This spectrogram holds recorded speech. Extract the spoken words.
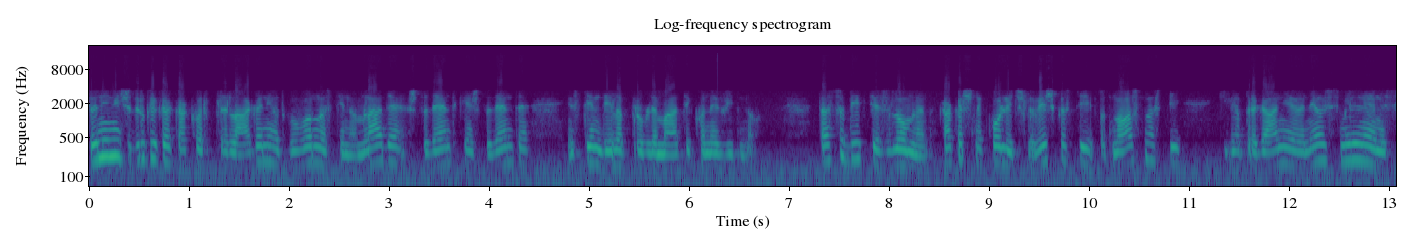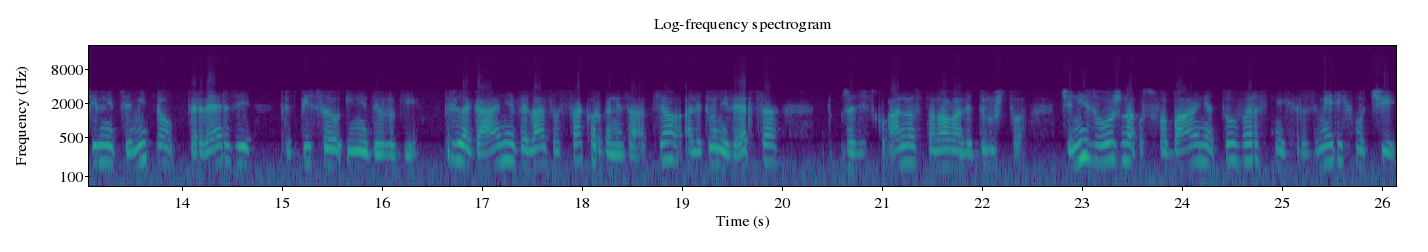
To ni nič drugega, kakor prelaganje odgovornosti na mlade, študentke in študente in s tem dela problematiko nevidno. Ta subjekt je zlomljen, kakršne koli človeškosti, odnosnosti, ki ga preganjajo neusmiljene nasilnice mitov, perverzij, predpisov in ideologij. Prilagajanje velja za vsako organizacijo ali to univerza, raziskovalna ustanova ali društvo. Če ni zvožna osvobajanja to vrstnih razmerih moči,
